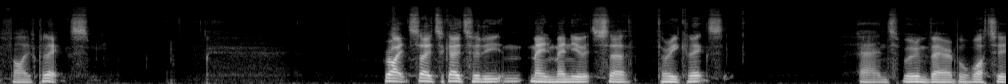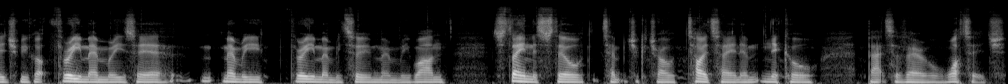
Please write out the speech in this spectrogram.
Five clicks. Right, so to go to the main menu, it's uh, three clicks and we're in variable wattage. We've got three memories here, memory 3, memory 2, memory 1, stainless steel, temperature control, titanium, nickel, back to variable wattage.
